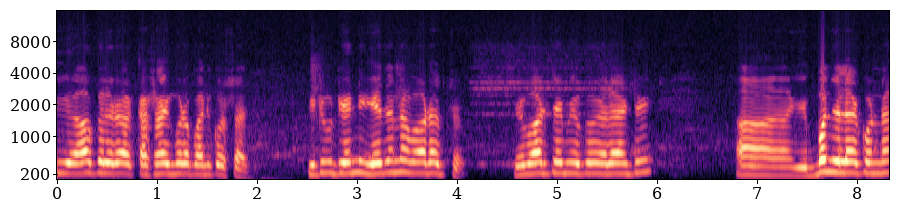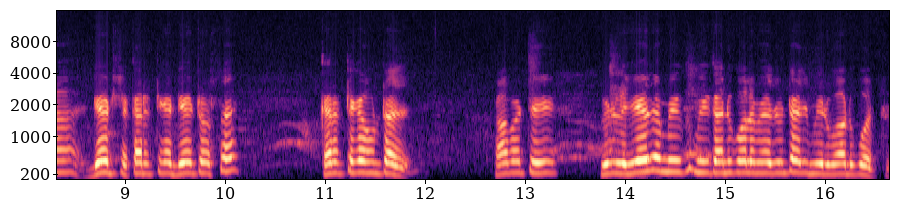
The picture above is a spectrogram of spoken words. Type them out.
ఈ ఆకుల కషాయం కూడా పనికొస్తుంది. ఇటువంటివన్నీ ఏదైనా వాడచ్చు. ఇవి వాడితే మీకు ఎలాంటి ఇబ్బంది లేకుండా డేట్స్ కరెక్ట్గా డేట్ వస్తే కరెక్ట్గా ఉంటుంది కాబట్టి వీళ్ళు ఏదో మీకు మీకు అనుకూలం ఏది ఉంటే అది మీరు వాడుకోవచ్చు.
